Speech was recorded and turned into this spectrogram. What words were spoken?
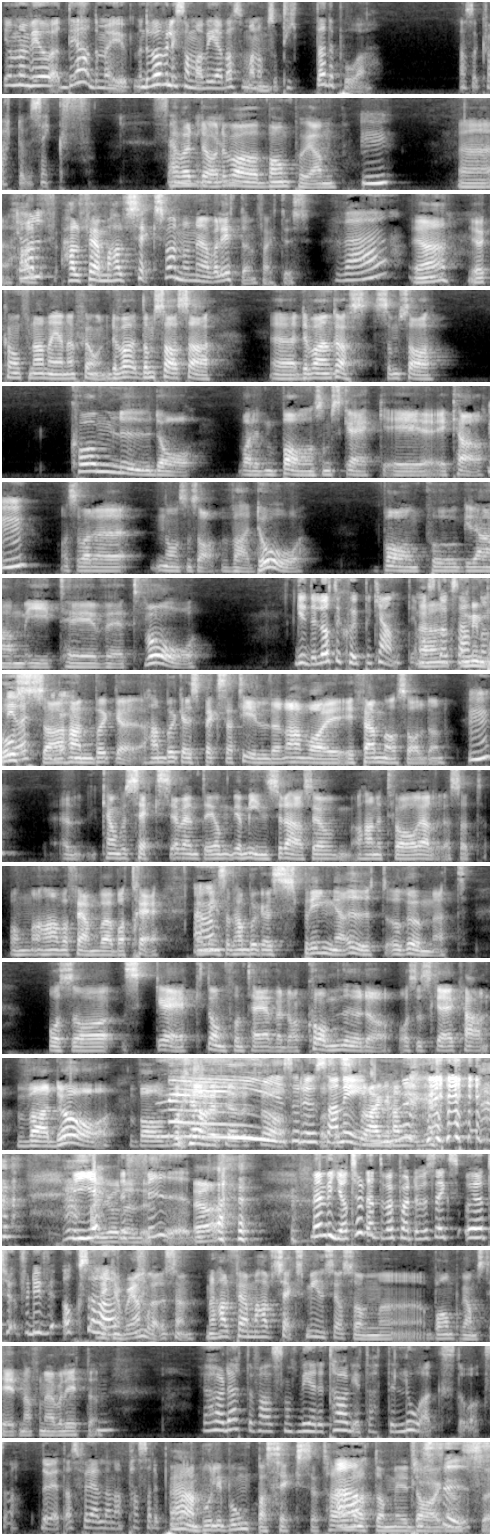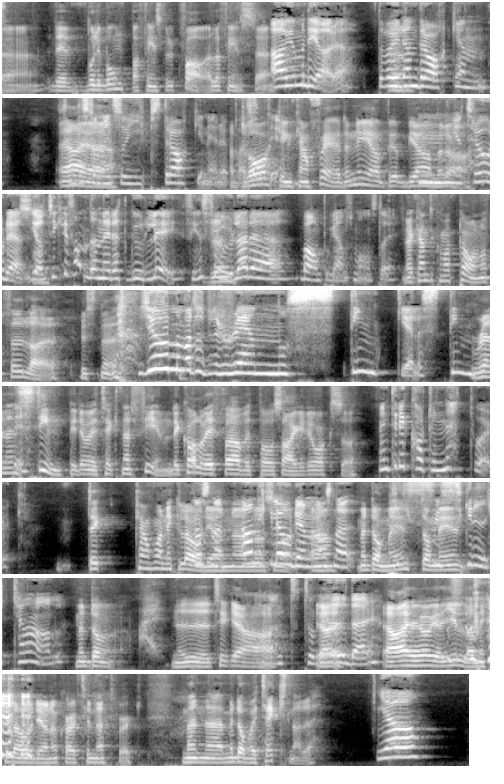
Ja men vi, det hade man ju. Men det var väl i samma veva som man också tittade på. Alltså kvart över sex. Ja, vad då? Det var barnprogram. Mm. halv, halv fem och halv sex var nog när jag var liten faktiskt. Va? Ja, jag kom från en annan generation. Det var, de sa så här, eh, det var en röst som sa Kom nu då. Var det ett barn som skrek i, i kör. Och så var det någon som sa Vadå? Barnprogram i TV2. Gud det låter sjukt bekant. Jag måste också och ha min haft VHS brorsa, han, brukar, han brukade spexa till det när han var i, i femårsåldern. Mm. Kanske sex, jag vet inte. Jag, jag minns ju det här, så jag, och han är två år äldre. Så att om han var fem var jag bara tre. Jag minns att han brukade springa ut ur rummet. Och så skrek de från tv då, kom nu då. Och så skrek han, vadå? Var programmet TV2? Så rusade och så han in. sprang han in. Det är gjorde det. jättefint. Ja. Men jag trodde att det var kvart över sex och jag tror, för du också Det har... kanske ändrades sen. Men halv fem och halv sex minns jag som uh, barnprogramstiderna från när jag var liten. Mm. Jag hörde att det fanns något vedertaget att det lågs då också. Du vet att föräldrarna passade på. Ja, Bolibompa-sexet har jag Ja, hört om i precis. dagens... Uh, det, Bolibompa finns väl kvar, eller finns det? Ja, jo men det gör det. Det var ju den draken. Som Ja, det står ja. så gipsdrake nere Ja, på draken SVT. kanske är den nya björnen Mm, jag tror det. Jag tycker fan den är rätt gullig. Finns fulare barnprogramsmonster. Jag kan inte komma på något fulare just nu. Jo men vad typ Ren och Stinky eller Stimpy? Ren and Stimpy, det var ju tecknad film. Det kollar vi för övrigt på hos Agri också. Är inte det Cartoon Network? Det kanske var Någon Nickelodeon. sån här, ja någon Nickelodeon med någon sån här ja. Men de är. De är, skrikkanal. men de... Nu tycker jag... Men tog jag i där? Ja, jo, jag gillar Nickelodeon och Cartoon Network. Men, eh, men de var ju tecknade. Ja,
